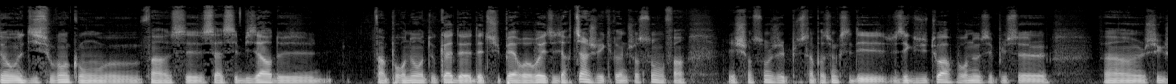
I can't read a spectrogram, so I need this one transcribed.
on dit souvent qu'on. Enfin, c'est assez bizarre de. Enfin, pour nous en tout cas, d'être super heureux et de se dire tiens, je vais écrire une chanson. Enfin, les chansons, j'ai plus l'impression que c'est des exutoires pour nous. C'est plus. euh, Enfin, je sais que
